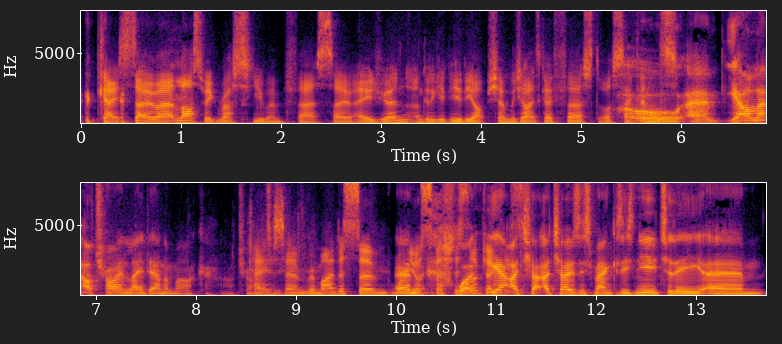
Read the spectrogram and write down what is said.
Yeah. Okay, so uh, last week Russ, you went first. So Adrian, I'm going to give you the option. Would you like to go first or second? Oh, um, yeah, I'll, I'll try and lay down a marker. I'll try okay, to. so remind us um, what Um, your specialist well, subject yeah, I, cho- I chose this man because he's new to the um,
